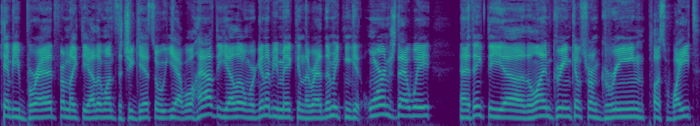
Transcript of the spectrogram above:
can be bred from like the other ones that you get. So yeah, we'll have the yellow and we're going to be making the red. Then we can get orange that way. And I think the uh, the lime green comes from green plus white.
